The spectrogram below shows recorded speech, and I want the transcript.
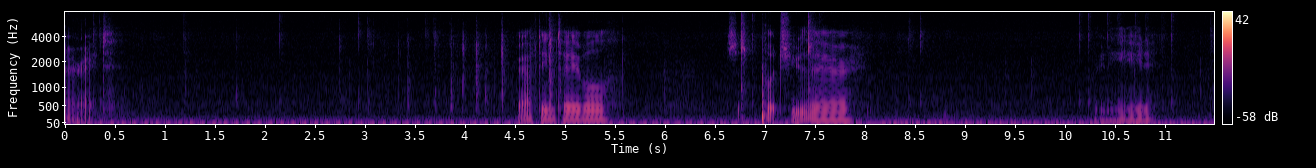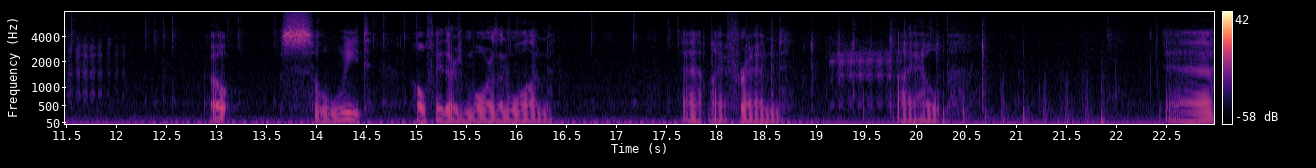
Alright. Crafting table. Let's just put you there. We need... Oh, sweet. Hopefully there's more than one. That, my friend, I hope. Yeah,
